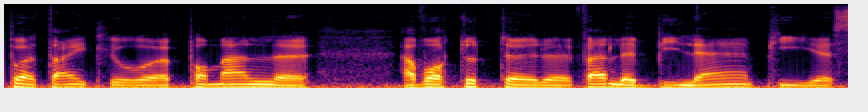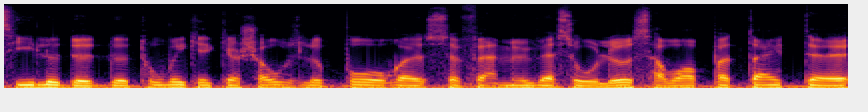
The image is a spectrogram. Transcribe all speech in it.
peut-être pas mal avoir tout faire le bilan puis essayer de, trouver quelque chose pour ce fameux vaisseau là savoir peut-être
